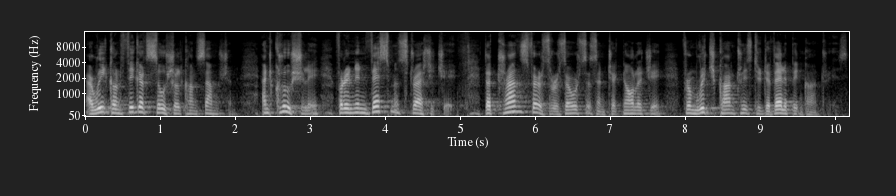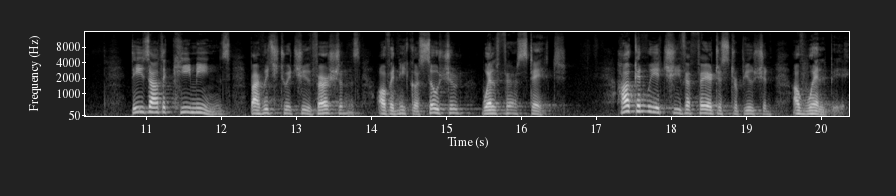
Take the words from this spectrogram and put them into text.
a reconfigured social consumption, and crucially, for an investment strategy that transfers resources and technology from rich countries to developing countries these are the key means by which to achieve versions of an eco social welfare state. How can we achieve a fair distribution of well being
